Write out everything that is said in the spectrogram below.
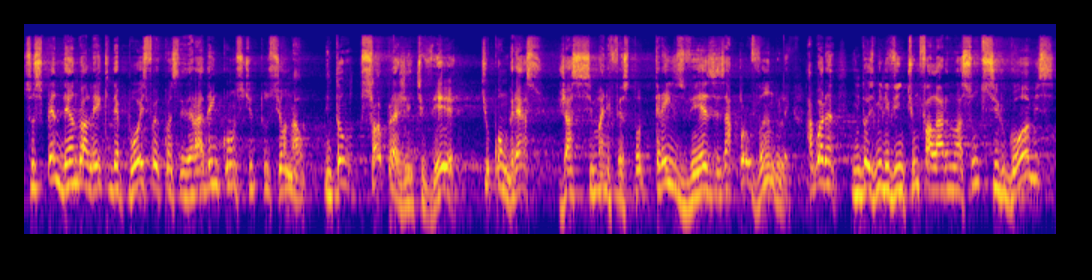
suspendendo a lei que depois foi considerada inconstitucional. Então, só para a gente ver que o Congresso já se manifestou três vezes aprovando lei. Agora, em 2021, falaram no assunto Ciro Gomes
